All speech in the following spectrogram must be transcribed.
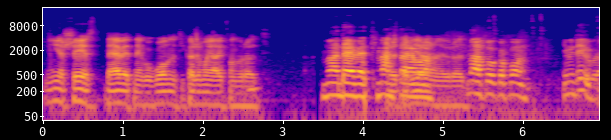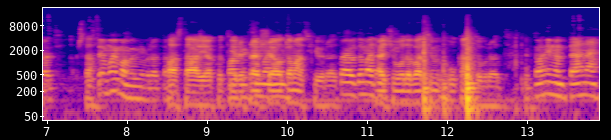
Nije šest, devet, nego govno ti kaže moj iPhone, brate. Ma devet, ma šta je ovo? Ma Fokopon. Imam ideju, brate. Šta? To je moj mobilni, brate. Pa stavi, ako ti Pa, refreshuje recimo, automatski, brate. Pa je automatik. Ja ću ovo da bacim u kantu, brate. Tony Montana.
